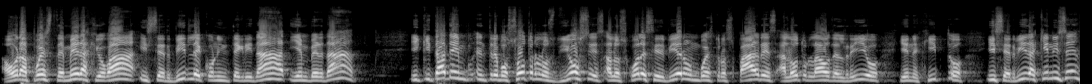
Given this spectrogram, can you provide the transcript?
Ahora pues temer a Jehová y servirle con integridad y en verdad. Y quitad entre vosotros los dioses a los cuales sirvieron vuestros padres al otro lado del río y en Egipto. Y servid a quién dice?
